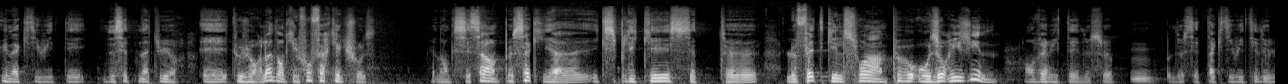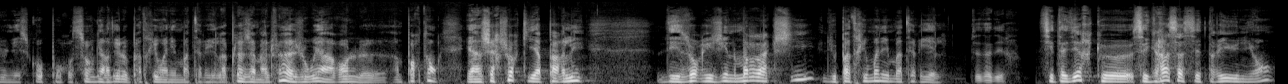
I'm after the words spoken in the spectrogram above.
une activité de cette nature est toujours là, donc il faut faire quelque chose. Et donc c'est ça un peu ça qui a expliqué cette, euh, le fait qu'il soit un peu aux origines en vérité de, ce, hmm. de cette activité de l'UNESCO pour sauvegarder le patrimoine immatériel. La plage Amalfin a joué un rôle euh, important. Il y a un chercheur qui a parlé des origines marrakchi du patrimoine immatériel. C'est-à-dire? C'est-à-dire que c'est grâce à cette réunion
